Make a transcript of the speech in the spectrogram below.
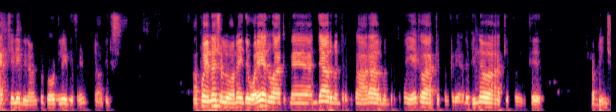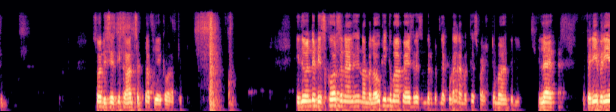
actually belong to totally different topics அப்போ என்ன சொல்லுவோம்னா இது ஒரே அனுவாக்கத்துல அஞ்சாவது மந்திரத்துக்கும் ஆறாவது மந்திரத்துக்கும் ஏக வாக்கியத்துவம் கிடையாது பின்ன வாக்கியத்துவம் இருக்கு அப்படின்னு சொல்லுவோம். So this is the concept of ஏக வாக்கியத்துவம். இது வந்து டிஸ்கோர்ஸ் அனாலிசிஸ் நம்ம லௌகிகமா பேசுற சந்தர்ப்பத்துல கூட நமக்கு ஸ்பஷ்டமா தெரியும். இல்ல பெரிய பெரிய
